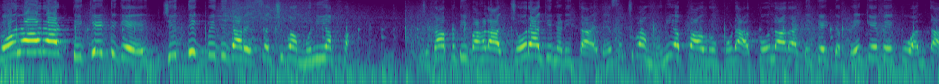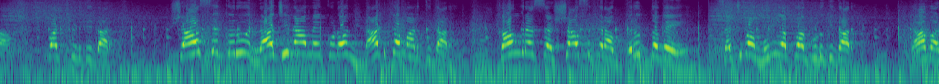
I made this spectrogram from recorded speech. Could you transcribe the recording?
ಕೋಲಾರ ಟಿಕೆಟ್ಗೆ ಜಿದ್ದಿಗೆ ಬಿದ್ದಿದ್ದಾರೆ ಸಚಿವ ಮುನಿಯಪ್ಪ. ಜಟಾಪಟಿ ಬಹಳ ಜೋರಾಗಿ ನಡೀತಾ ಇದೆ. ಸಚಿವ ಮುನಿಯಪ್ಪ ಅವರು ಕೂಡ ಕೋಲಾರ ಟಿಕೆಟ್ ಬೇಕೇ ಬೇಕು ಅಂತ ಪಟ್ಟು ಹಿಡಿದಿದ್ದಾರೆ. ಶಾಸಕರು ರಾಜೀನಾಮೆ ಕೊಡೋ ನಾಟಕ ಮಾಡ್ತಿದ್ದಾರೆ. ಕಾಂಗ್ರೆಸ್ ಶಾಸಕರ ವಿರುದ್ಧವೇ ಸಚಿವ ಮುನಿಯಪ್ಪ ಗುಡುಗಿದ್ದಾರೆ. ಯಾವ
